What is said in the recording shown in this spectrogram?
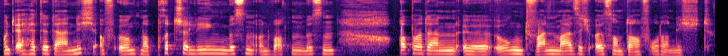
Und er hätte da nicht auf irgendeiner Pritsche liegen müssen und warten müssen, ob er dann äh, irgendwann mal sich äußern darf oder nicht.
